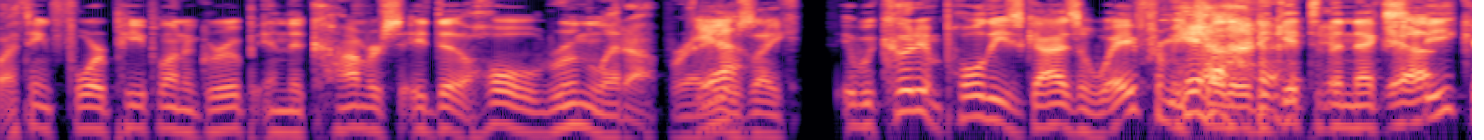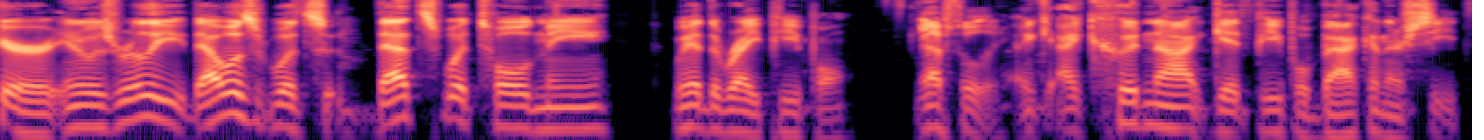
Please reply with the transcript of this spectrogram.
I think four people in a group. In the conversation, the whole room lit up. Right? It was like we couldn't pull these guys away from each Yeah. other to get to the next Yeah. speaker. And it was really that was what's that's what told me we had the right people. Absolutely. I, I could not get people back in their seats.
